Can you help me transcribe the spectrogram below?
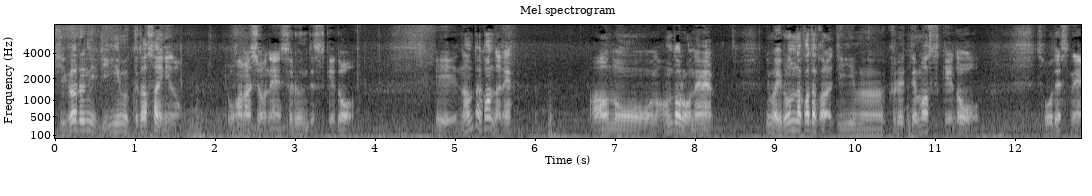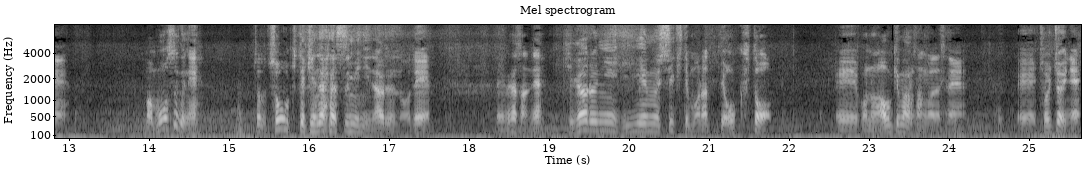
気軽に DM くださいねのお話をね、するんですけど、えー、なんだかんだね、あのー、なんだろうね、今いろんな方から DM くれてますけど、そうですね、まあもうすぐね、ちょっと長期的な休みになるので、えー、皆さんね、気軽に DM してきてもらっておくと、えー、この青木丸さんがですね、えー、ちょいちょいね、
